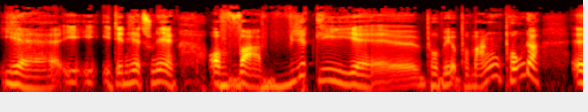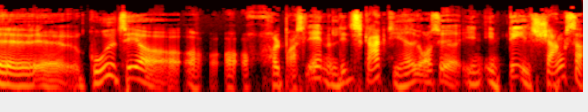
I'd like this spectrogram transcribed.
i, uh, i, i den her turnering, og var virkelig uh, på, på mange punkter uh, gode til at, at, at, at holde brasilianerne lidt i skak. De havde jo også en, en del chancer,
